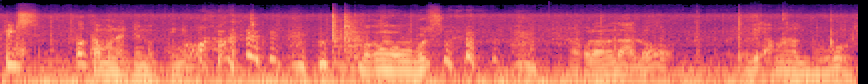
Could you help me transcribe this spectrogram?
Pigs, huwag ka muna dyan magtingin. Baka maubos. Ako lang nagalo. Hindi, ako na nagbuhos.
